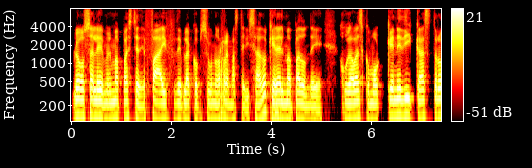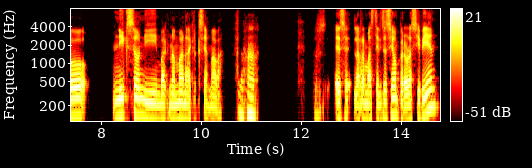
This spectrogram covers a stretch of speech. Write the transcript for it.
Luego sale el mapa este de Five de Black Ops 1 remasterizado, que era el mapa donde jugabas como Kennedy, Castro, Nixon y McNamara, creo que se llamaba. Ajá. Pues, es la remasterización, pero ahora sí bien.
